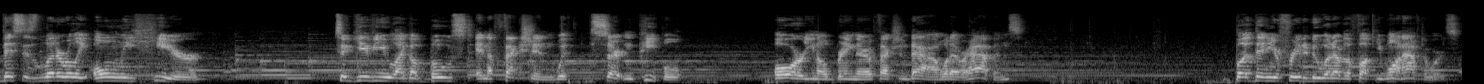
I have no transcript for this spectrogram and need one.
this is literally only here to give you like a boost in affection with certain people, or you know bring their affection down, whatever happens. But then you're free to do whatever the fuck you want afterwards.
